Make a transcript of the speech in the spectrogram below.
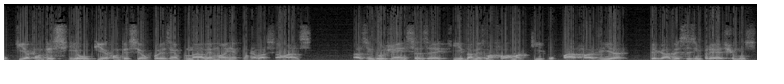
o, que acontecia, ou o que aconteceu, por exemplo, na Alemanha com relação às as indulgências é que, da mesma forma que o Papa havia pegado esses empréstimos,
